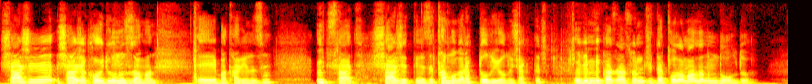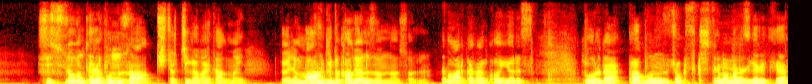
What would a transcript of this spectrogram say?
Şarjı şarja koyduğunuz zaman e, bataryanızı 3 saat şarj ettiğinizde tam olarak doluyor olacaktır. Elim bir kaza sonucu depolama alanım doldu. Siz siz olun telefonunuzda 64 GB almayın. Böyle mal gibi kalıyorsunuz ondan sonra. Bu arkadan koyuyoruz. Burada kablonuzu çok sıkıştırmamanız gerekiyor.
